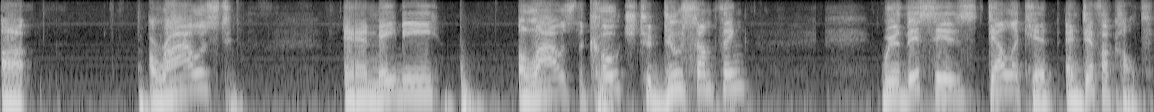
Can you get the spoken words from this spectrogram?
uh, aroused and maybe allows the coach to do something where this is delicate and difficult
